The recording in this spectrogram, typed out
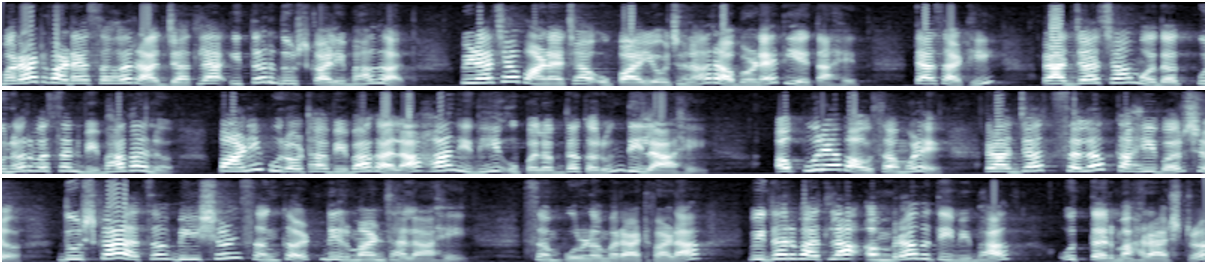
मराठवाड्यासह राज्यातल्या इतर दुष्काळी भागात पिण्याच्या पाण्याच्या उपाययोजना राबवण्यात येत आहेत. त्यासाठी राज्याच्या मदत पुनर्वसन विभागानं पाणी पुरवठा विभागाला हा निधी उपलब्ध करून दिला आहे. अपुऱ्या पावसामुळे राज्यात सलग काही वर्ष दुष्काळाचं भीषण संकट निर्माण झालं आहे. संपूर्ण मराठवाडा विदर्भातला अमरावती विभाग उत्तर महाराष्ट्र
